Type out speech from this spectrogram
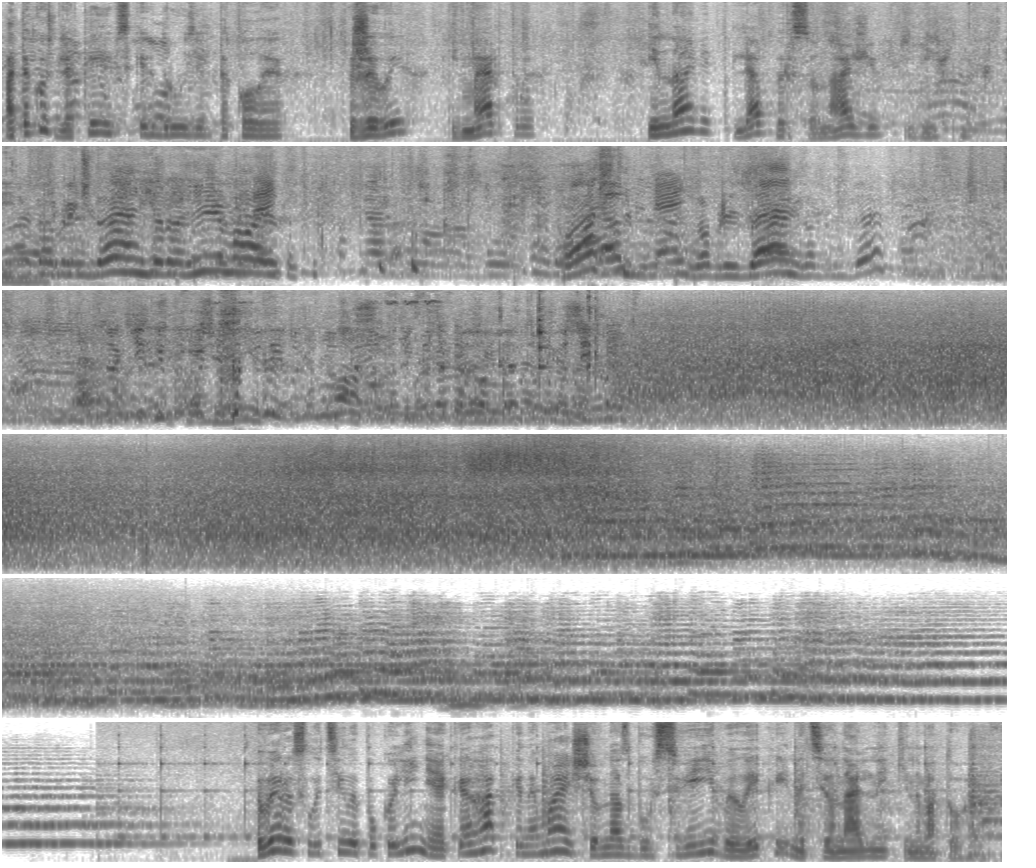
а також для київських друзів та колег, живих і мертвих, і навіть для персонажів їхніх фільмів. Добрий день, дорогі мої. Добрий день, добрий день. Виросло ціле покоління, яке гадки не має, що в нас був свій великий національний кінематограф.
